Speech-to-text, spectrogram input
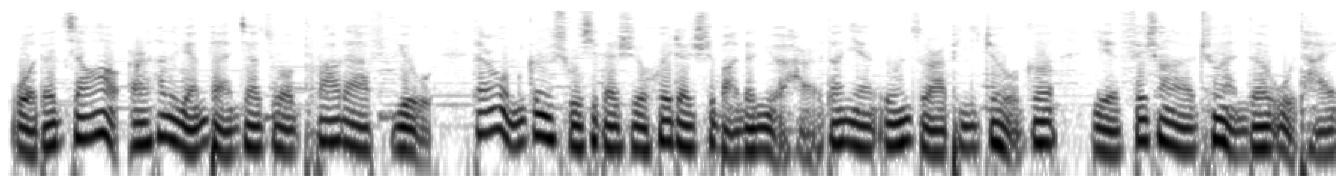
我的骄傲》，而它的原版叫做《Proud of You》。当然，我们更熟悉的是《挥着翅膀的女孩》。当年容祖儿凭借这首歌也飞上了春晚的舞台，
